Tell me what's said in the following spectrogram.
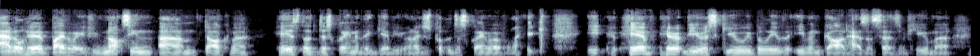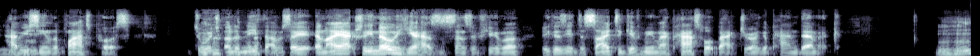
Adil here. By the way, if you've not seen um, Dogma, here's the disclaimer they give you." And I just put the disclaimer of like, "Here, here at View Askew, we believe that even God has a sense of humor. Mm-hmm. Have you mm-hmm. seen the platypus?" To which underneath that, I would say, and I actually know he has a sense of humor because he decided to give me my passport back during a pandemic. Mm-hmm.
